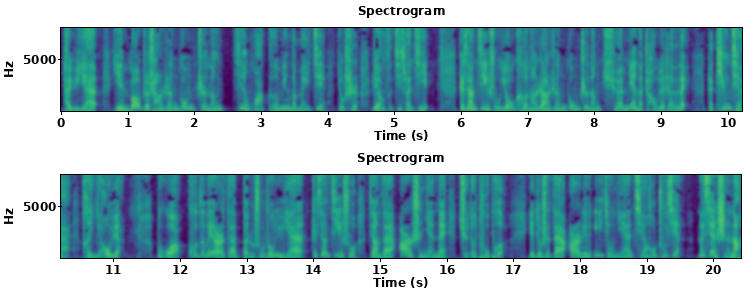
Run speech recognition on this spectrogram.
他预言，引爆这场人工智能进化革命的媒介就是量子计算机。这项技术有可能让人工智能全面的超越人类。这听起来很遥远。不过，库兹韦尔在本书中预言，这项技术将在二十年内取得突破，也就是在二零一九年前后出现。那现实呢？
